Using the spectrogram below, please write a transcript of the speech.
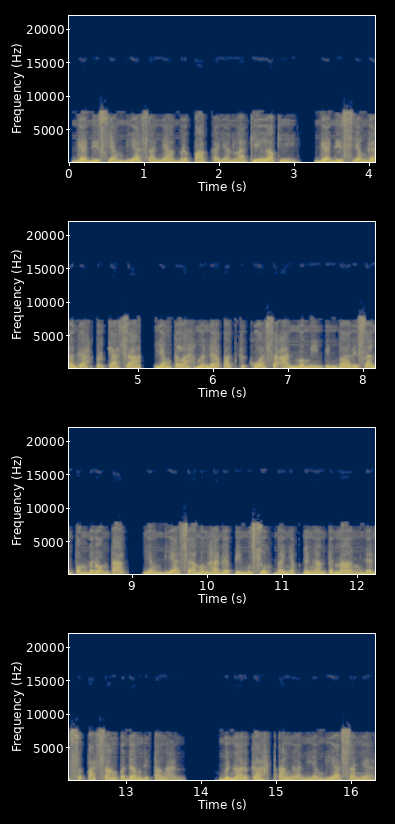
gadis yang biasanya berpakaian laki-laki, gadis yang gagah perkasa, yang telah mendapat kekuasaan memimpin barisan pemberontak, yang biasa menghadapi musuh banyak dengan tenang dan sepasang pedang di tangan. Benarkah tangan yang biasanya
